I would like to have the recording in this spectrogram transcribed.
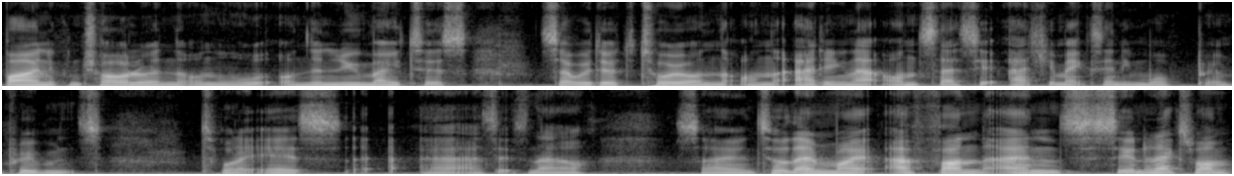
buying a controller and on, on the new motors, so we'll do a tutorial on, on adding that on so it actually makes any more improvements to what it is uh, as it's now. So until then, right, have fun and see you in the next one.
